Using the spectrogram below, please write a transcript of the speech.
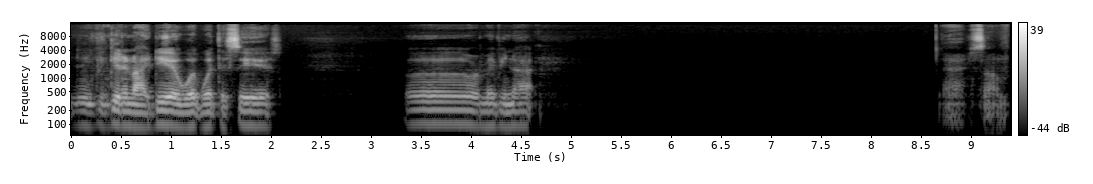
Then you can get an idea what what this is, uh, or maybe not. Ah, something.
